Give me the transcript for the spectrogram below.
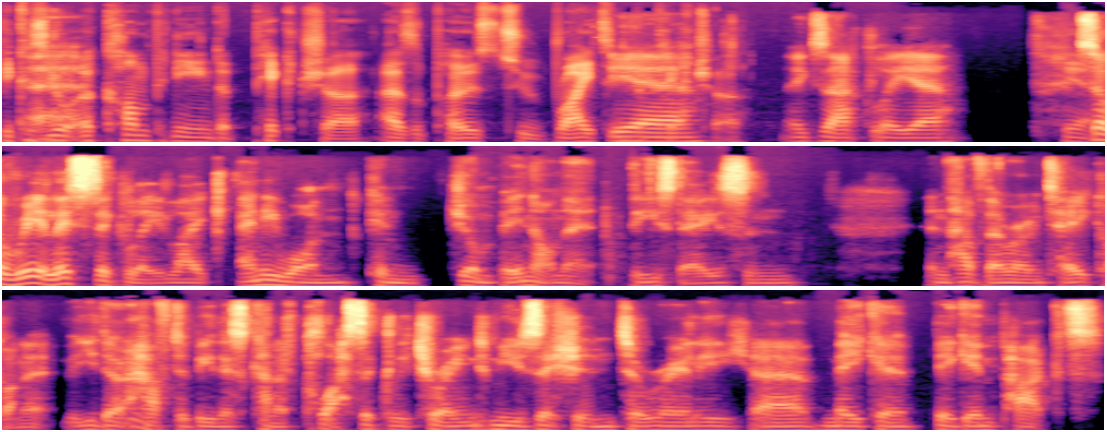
because you're Uh, accompanying the picture as opposed to writing Yeah. the picture Exactly, yeah. Yeah. So realistically, like anyone can jump in on it these days and and have their own take on it. You don't have to be this kind of classically trained musician to really uh, make a big impact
